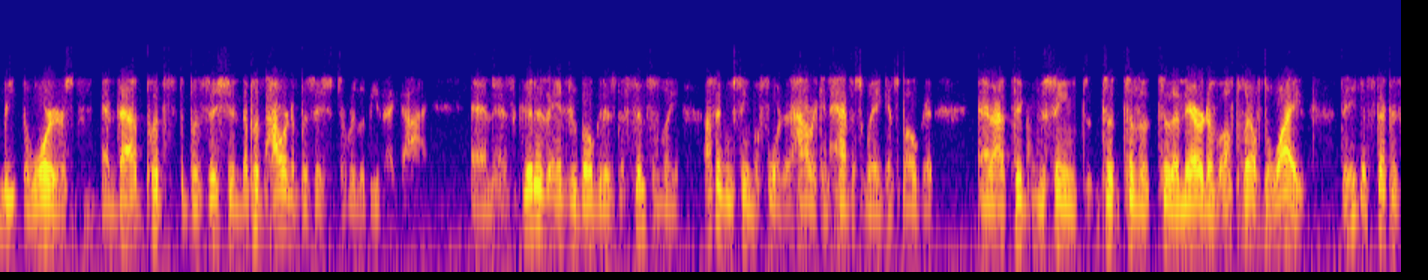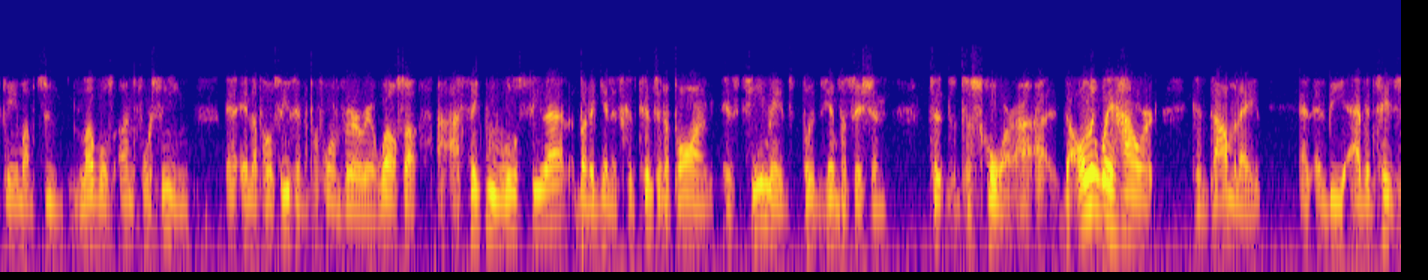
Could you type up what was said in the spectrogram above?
beat the Warriors, and that puts the position that puts Howard in a position to really be that guy. And as good as Andrew Bogut is defensively, I think we've seen before that Howard can have his way against Bogut and I think we've seen to, to the to the narrative of playoff Dwight that he can step his game up to levels unforeseen in, in the postseason and perform very very well. So I think we will see that, but again, it's contingent upon his teammates putting him in position to, to, to score. I, I, the only way Howard can dominate and, and be advantageous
